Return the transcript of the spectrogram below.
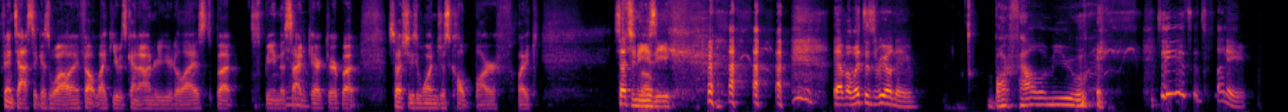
fantastic as well. And I felt like he was kind of underutilized, but just being the Yeah. side character, but especially one just called Barf, like such an Well- easy yeah, but what's his real name? Bartholomew See, it's it's funny.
